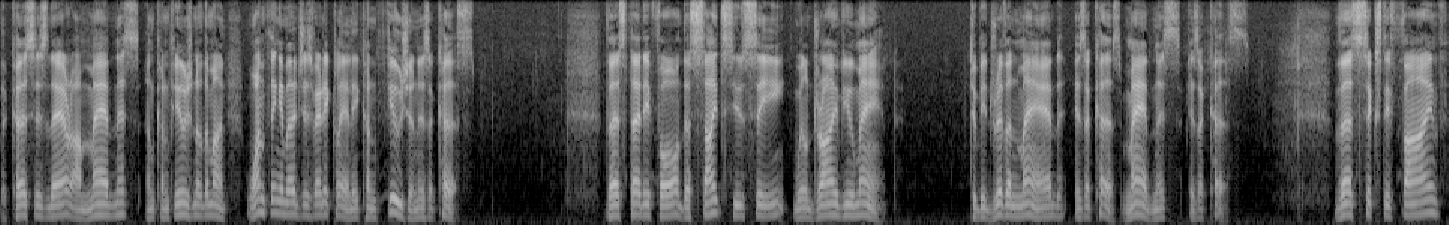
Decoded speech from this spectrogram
The curses there are madness and confusion of the mind. One thing emerges very clearly confusion is a curse. Verse 34 The sights you see will drive you mad. To be driven mad is a curse. Madness is a curse. Verse 65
